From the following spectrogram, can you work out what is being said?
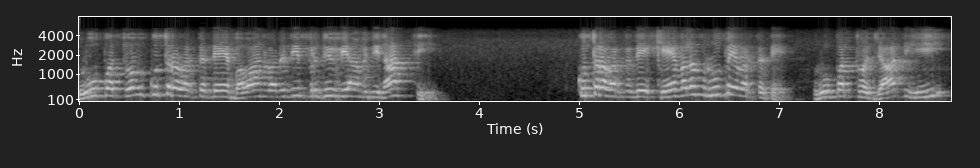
रूपत्वं कुत्र वर्तते? भवान् वदति पृथिव्याम् इति नास्ति। कुत्र वर्तते? केवलं रूपे वर्तते। रूपत्वजातिः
